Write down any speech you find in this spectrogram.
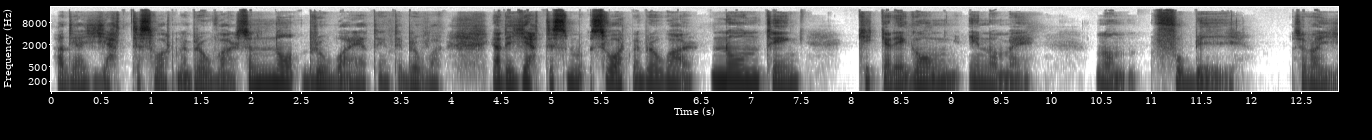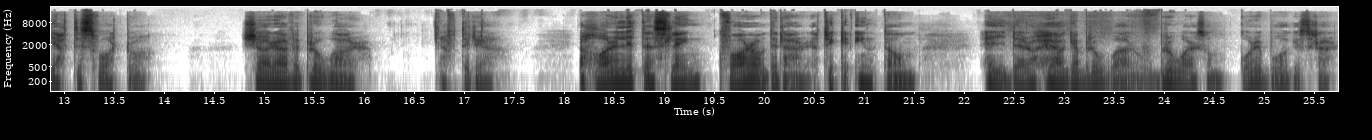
hade jag jättesvårt med broar. Så no, broar heter inte broar. Jag hade jättesvårt med broar. Någonting kickade igång inom mig. Någon fobi. Så det var jättesvårt att köra över broar efter det. Jag har en liten släng kvar av det där. Jag tycker inte om höjder och höga broar och broar som går i båge sådär.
